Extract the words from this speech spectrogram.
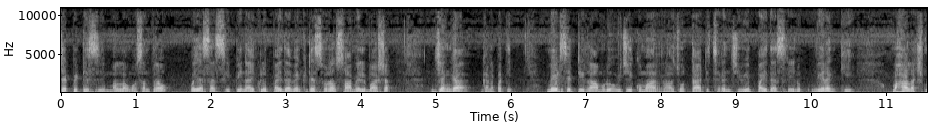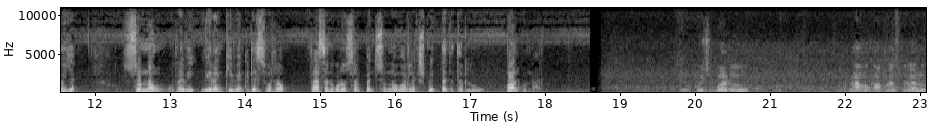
జడ్పీటీసీ మల్లం వసంతరావు వైఎస్ఆర్సీపీ నాయకులు పైదా వెంకటేశ్వరరావు సామేల్ భాష జంగ గణపతి మేడ్శెట్టి రాముడు విజయ్ కుమార్ రాజు తాటి చిరంజీవి పైదా శ్రీను వీరంకి మహాలక్ష్మయ్య సున్నం రవి వీరంకి వెంకటేశ్వరరావు రాసనగూడెం సర్పంచ్ సున్న వరలక్ష్మి తదితరులు పాల్గొన్నారు. మరి పూచిపాడు రామ కాపురస్తురాలు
